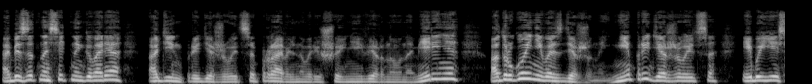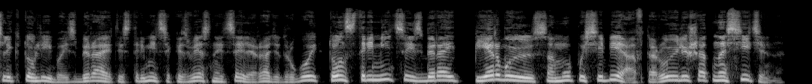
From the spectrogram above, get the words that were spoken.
а безотносительно говоря, один придерживается правильного решения и верного намерения, а другой невоздержанный не придерживается, ибо если кто-либо избирает и стремится к известной цели ради другой, то он стремится и избирает первую саму по себе, а вторую лишь относительно.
